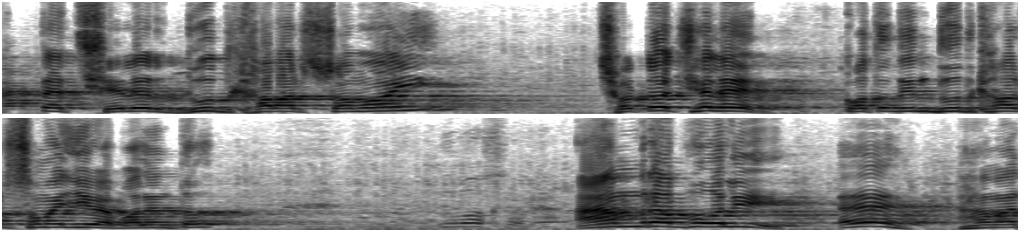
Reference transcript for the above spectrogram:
একটা ছেলের দুধ খাওয়ার সময় ছোট ছেলের কতদিন দুধ খাওয়ার সময় যাবে বলেন তো? আমরা বলি এ আমার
